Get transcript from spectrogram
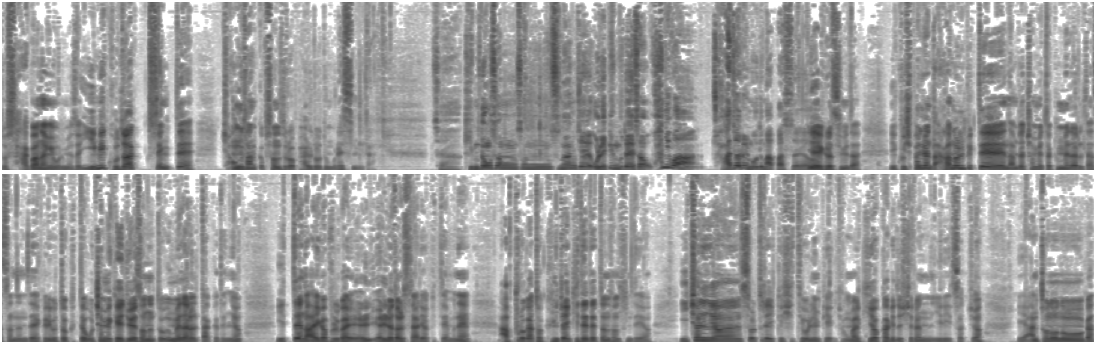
또 4관왕에 오르면서 이미 고등학생 때 정상급 선수로 발돋움을 했습니다. 자, 김동성 선수는 이제 올림픽 무대에서 환희와 좌절을 모두 맛봤어요. 예, 그렇습니다. 이 98년 나간 올림픽 때 남자 1000m 금메달을 땄었는데 그리고 또 그때 5000m 계주에서는 또 은메달을 땄거든요. 이때 나이가 불과 18살이었기 때문에 앞으로가 더 굉장히 기대됐던 선수인데요. 2002년 솔트레이크 시티 올림픽 정말 기억하기도 싫은 일이 있었죠. 이 안토노노가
